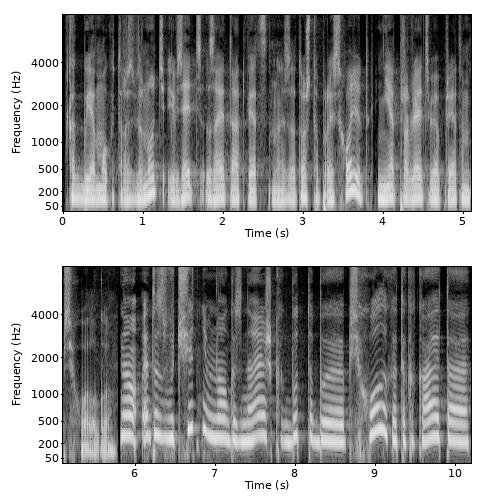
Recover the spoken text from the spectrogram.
как бы я мог это развернуть и взять за это ответственность, за то, что происходит, не отправляя тебя при этом психологу. Но это звучит немного, знаешь, как будто бы психолог — это какая-то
